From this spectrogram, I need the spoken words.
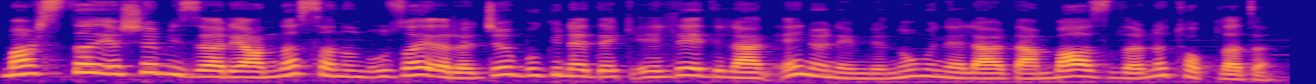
Mars'ta yaşam izi arayan NASA'nın uzay aracı bugüne dek elde edilen en önemli numunelerden bazılarını topladı.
